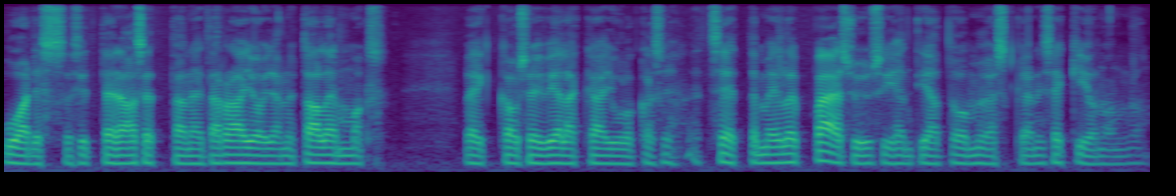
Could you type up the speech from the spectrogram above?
vuodessa. Sitten asettaa näitä rajoja nyt alemmaksi. Veikkaus ei vieläkään julkaise. Että se, että meillä ei pääsyy siihen tietoon myöskään, niin sekin on ongelma.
